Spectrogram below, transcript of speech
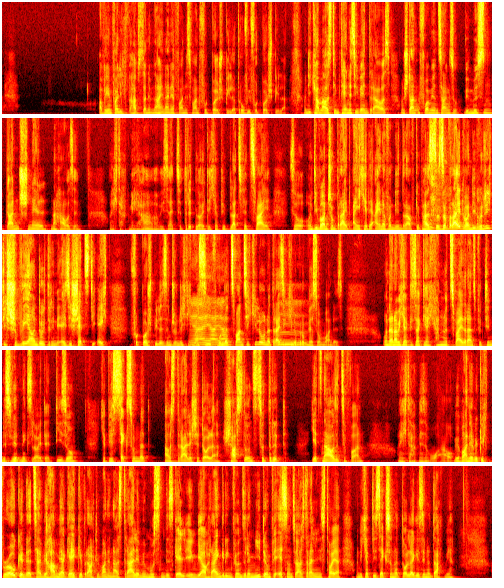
auf jeden Fall, ich habe es dann im Nachhinein erfahren, es waren Footballspieler, Profi-Footballspieler. Und die kamen aus dem Tennis-Event raus und standen vor mir und sagen so, wir müssen ganz schnell nach Hause. Und ich dachte mir, ja, aber ihr seid zu dritt, Leute, ich habe hier Platz für zwei. So, und die waren schon breit. Eigentlich hätte einer von denen draufgepasst. So, so breit waren die. Richtig schwer und durchtrainiert. Ey, sie schätzt die echt. Footballspieler sind schon richtig Ja, massiv. ja, ja. 120 Kilo, 130 Kilo pro Mm. Person waren das. Und dann habe ich ja gesagt, ja, ich kann nur zwei transportieren, das wird nichts, Leute. Die so, ich habe hier 600 australische Dollar. Schaffst du uns zu dritt, jetzt nach Hause zu fahren? Und ich dachte mir so, wow, wir waren ja wirklich broke in der Zeit. Wir haben ja Geld gebraucht. Wir waren in Australien. Wir mussten das Geld irgendwie auch reinkriegen für unsere Miete und für Essen und so. Australien ist teuer. Und ich habe die 600 Dollar gesehen und dachte mir,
